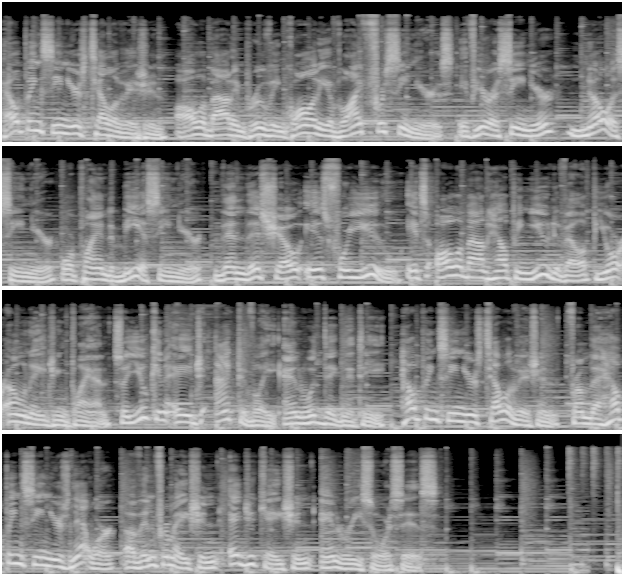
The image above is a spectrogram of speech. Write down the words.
Helping Seniors Television, all about improving quality of life for seniors. If you're a senior, know a senior, or plan to be a senior, then this show is for you. It's all about helping you develop your own aging plan so you can age actively and with dignity. Helping Seniors Television from the Helping Seniors Network of information, education, and resources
